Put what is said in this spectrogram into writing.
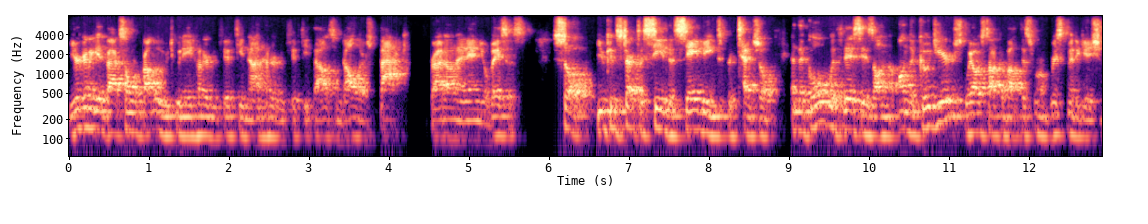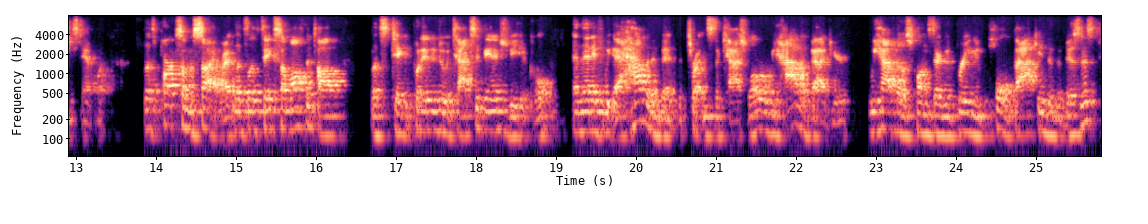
you're going to get back somewhere probably between 850 and 950,000 dollars back right on an annual basis. So you can start to see the savings potential. And the goal with this is on, on the good years, we always talk about this from a risk mitigation standpoint. Let's park some aside, right? Let's let's take some off the top Let's take put it into a tax advantage vehicle. And then if we have an event that threatens the cash flow or we have a bad year, we have those funds there to bring and pull back into the business.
